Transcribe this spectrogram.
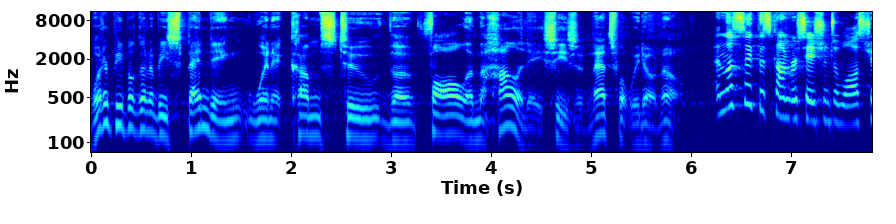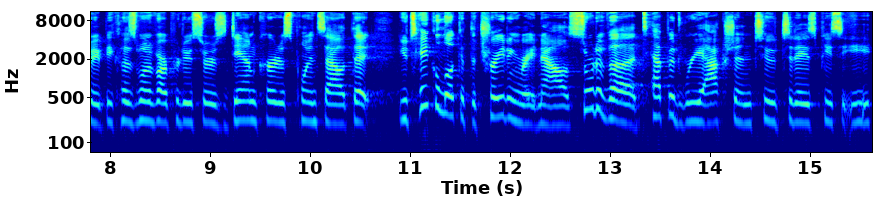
What are people going to be spending when it comes to the fall and the holiday season? That's what we don't know. And let's take this conversation to Wall Street because one of our producers, Dan Curtis, points out that you take a look at the trading right now, sort of a tepid reaction to today's PCE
